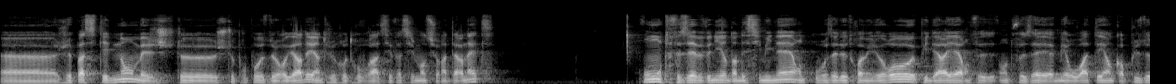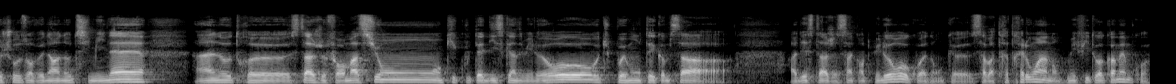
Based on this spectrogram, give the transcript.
Euh, je vais pas citer de nom, mais je te, je te propose de le regarder. Hein, tu le retrouveras assez facilement sur Internet on te faisait venir dans des séminaires, on te proposait 2-3 000 euros, et puis derrière on, te faisait miroiter encore plus de choses en venant à un autre séminaire, à un autre euh, stage de formation qui coûtait 10-15 000 euros, tu pouvais monter comme ça à, des stages à 50 000 euros, quoi. Donc euh, ça va très très loin, donc méfie-toi quand même, quoi.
